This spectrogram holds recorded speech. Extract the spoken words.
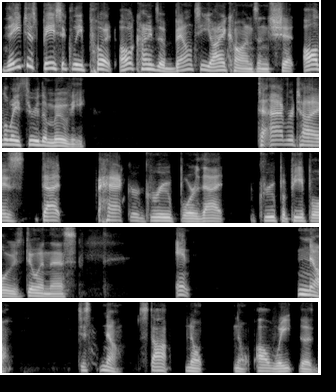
they just basically put all kinds of bouncy icons and shit all the way through the movie to advertise that hacker group or that group of people who's doing this. And no, just no, stop. No, no, I'll wait the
